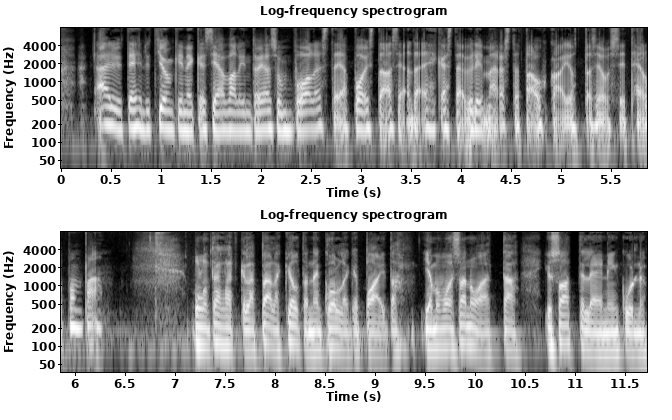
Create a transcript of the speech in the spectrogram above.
äly tehnyt jonkinnäköisiä valintoja sun puolesta ja poistaa sieltä ehkä sitä ylimääräistä tauhkaa, jotta se olisi sitten helpompaa. Mulla on tällä hetkellä päällä keltainen kollegepaita ja mä voin sanoa, että jos ajattelee niin kuin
